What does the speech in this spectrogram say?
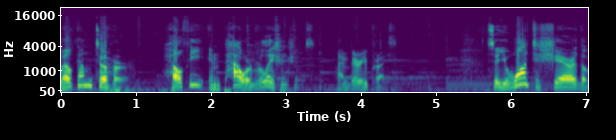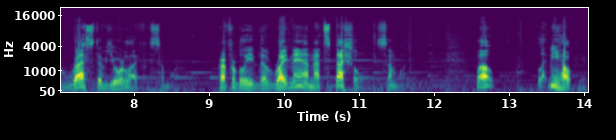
Welcome to Her Healthy, Empowered Relationships. I'm Barry Price. So, you want to share the rest of your life with someone, preferably the right man, that special someone. Well, let me help you.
